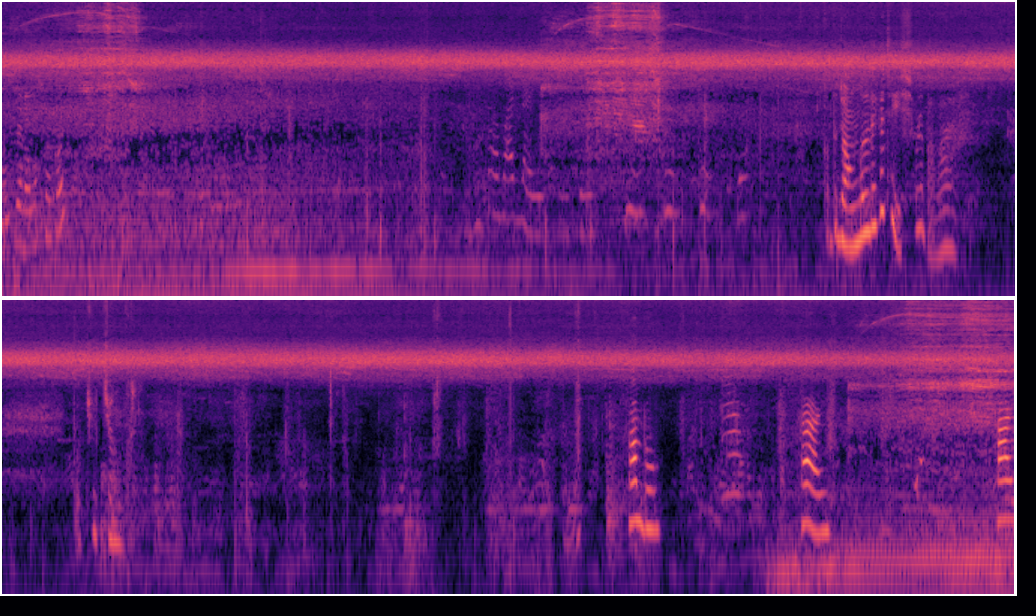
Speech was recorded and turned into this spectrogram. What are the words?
মন্ত্রে নমস্কার কর সবাই যাচ্ছে। কত জঙ্গল দেখেছিস? ওরে বাবা। প্রচুর জঙ্গল। মাম্বু হাই। হাই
